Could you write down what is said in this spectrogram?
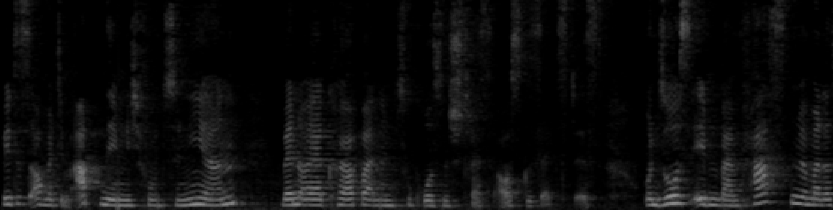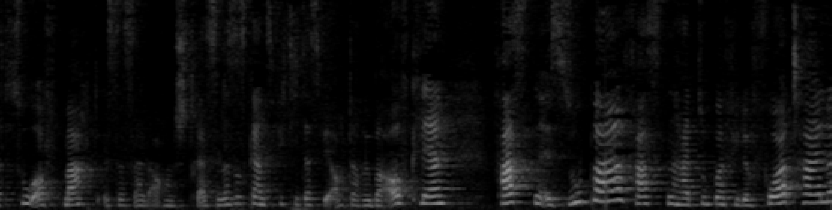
wird es auch mit dem Abnehmen nicht funktionieren, wenn euer Körper in einem zu großen Stress ausgesetzt ist. Und so ist eben beim Fasten, wenn man das zu oft macht, ist das halt auch ein Stress. Und das ist ganz wichtig, dass wir auch darüber aufklären. Fasten ist super, Fasten hat super viele Vorteile,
